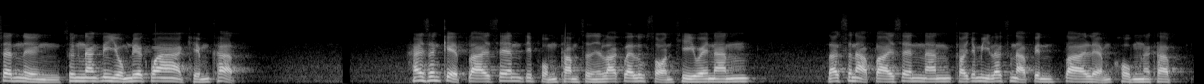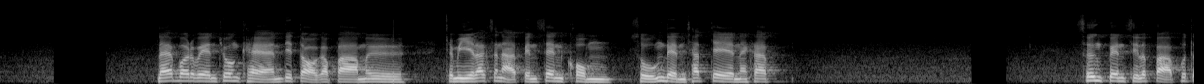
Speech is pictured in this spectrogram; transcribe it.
เส้นหนึ่ง ซึ่งนักนิยมเรียกว่าเข็มขัด ให้สังเกตปลายเส้นที่ผมทำสัญลักษณ์และลูกศรชี้ไว้นั้น ลักษณะปลายเส้นนั้น เขาจะมีลักษณะเป็นปลายแหลมคมนะครับ และบริเวณช่วงแขนที่ต่อกับฝ่ามือ จะมีลักษณะเป็นเส้นคมสูงเด่นชัดเจนนะครับ ซึ่งเป็นศิลปะพุทธ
